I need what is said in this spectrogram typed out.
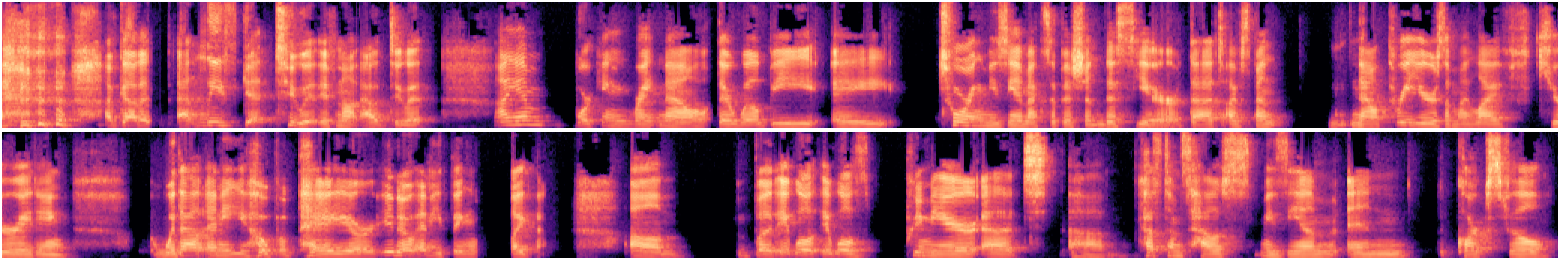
I've got to at least get to it, if not outdo it. I am working right now. There will be a touring museum exhibition this year that I've spent now three years of my life curating without any hope of pay or you know anything like that. Um, but it will it will premiere at um, Customs House Museum in Clarksville,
